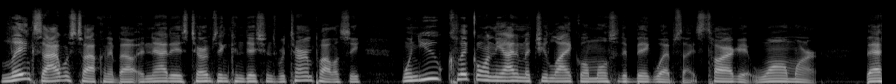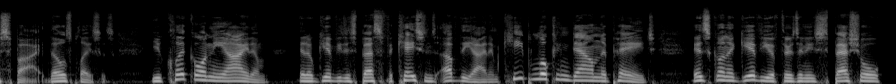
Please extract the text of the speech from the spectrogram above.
links I was talking about, and that is terms and conditions return policy. When you click on the item that you like on most of the big websites, Target, Walmart, Best Buy, those places, you click on the item, it'll give you the specifications of the item. Keep looking down the page. It's going to give you if there's any special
